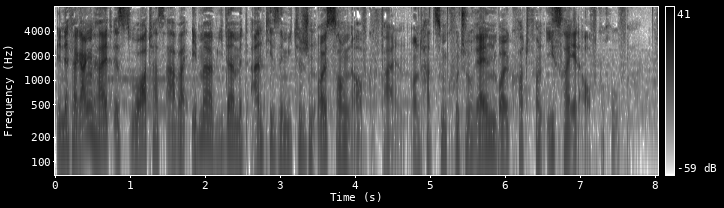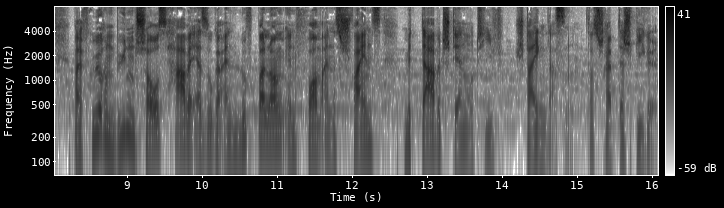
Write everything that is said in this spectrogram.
In der Vergangenheit ist Waters aber immer wieder mit antisemitischen Äußerungen aufgefallen und hat zum kulturellen Boykott von Israel aufgerufen. Bei früheren Bühnenshows habe er sogar einen Luftballon in Form eines Schweins mit Davidstern-Motiv steigen lassen. Das schreibt der Spiegel.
